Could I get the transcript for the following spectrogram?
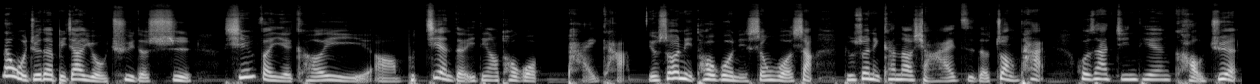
那我觉得比较有趣的是，新粉也可以啊，不见得一定要透过牌卡，有时候你透过你生活上，比如说你看到小孩子的状态，或者他今天考卷。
